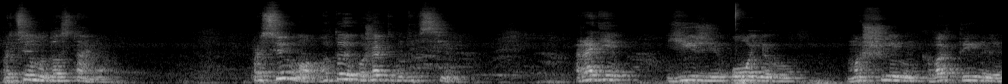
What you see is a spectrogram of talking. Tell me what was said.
Працюємо до останнього. Працюємо, готові пожертвувати всім. Раді їжі, одягу, машини, квартири,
